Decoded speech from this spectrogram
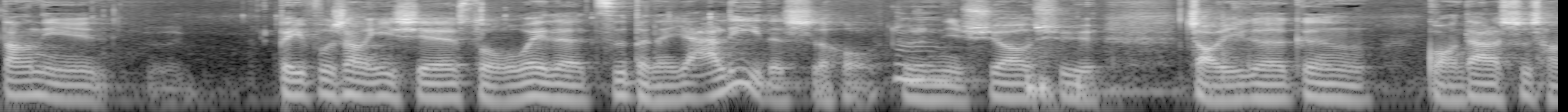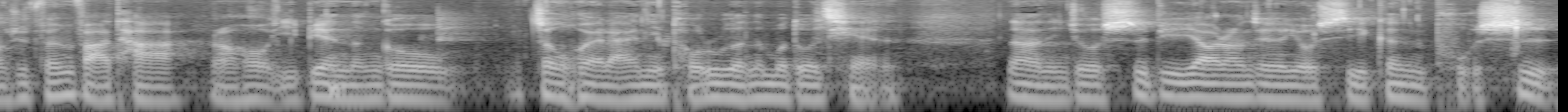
当你背负上一些所谓的资本的压力的时候，就是你需要去找一个更广大的市场去分发它，然后以便能够。挣回来你投入了那么多钱，那你就势必要让这个游戏更普世，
